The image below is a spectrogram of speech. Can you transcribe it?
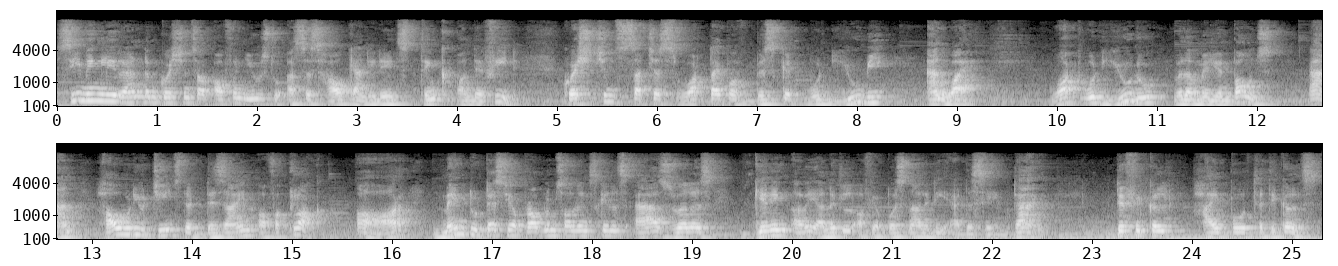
Seemingly random questions are often used to assess how candidates think on their feet. Questions such as what type of biscuit would you be and why? What would you do with a million pounds? And how would you change the design of a clock are meant to test your problem solving skills as well as giving away a little of your personality at the same time. Difficult hypotheticals.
